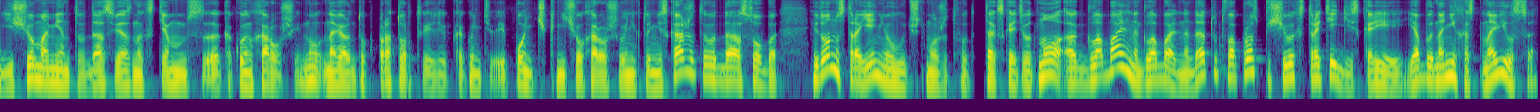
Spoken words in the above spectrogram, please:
еще моментов, да, связанных с тем, какой он хороший. Ну, наверное, только про торт или какой-нибудь пончик ничего хорошего никто не скажет, вот, да, особо, и то настроение улучшить может, вот, так сказать, вот, но а, глобально, глобально, да, тут пищевых стратегий скорее. Я бы на них остановился.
